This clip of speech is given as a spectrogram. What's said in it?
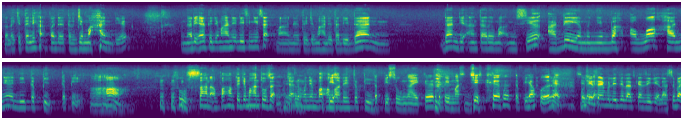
Kalau kita lihat pada terjemahan dia menarik ya terjemahan dia di sini Ustaz. Mana terjemahan dia tadi dan dan di antara manusia ada yang menyembah Allah hanya di tepi. Tepi. Ha. ha. Susah nak faham terjemahan tu Ustaz. Macam mana menyembah tepi, Allah di tepi? Tepi sungai ke, tepi masjid ke, tepi apa kan? Silakan. Mungkin saya boleh jelaskan sikitlah. Sebab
